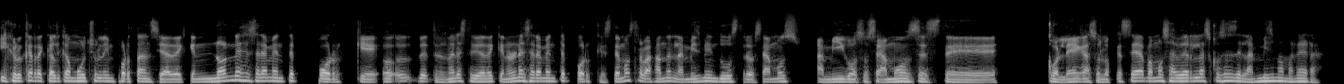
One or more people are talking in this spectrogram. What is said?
Y creo que recalca mucho la importancia de que no necesariamente porque, de tener esta idea de que no necesariamente porque estemos trabajando en la misma industria, o seamos amigos, o seamos este, colegas o lo que sea, vamos a ver las cosas de la misma manera.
